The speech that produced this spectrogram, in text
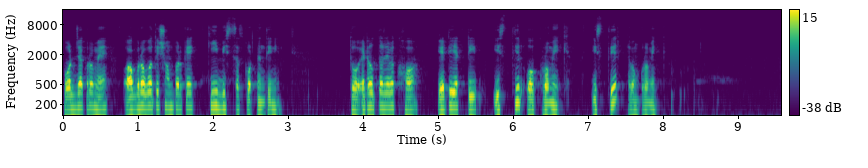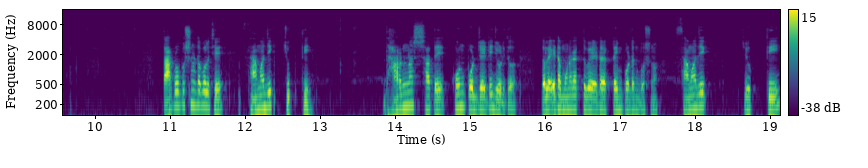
পর্যায়ক্রমে অগ্রগতি সম্পর্কে কি বিশ্বাস করতেন তিনি? তো এটা উত্তর যাবে খ, এটি একটি স্থির ও ক্রমিক, স্থির এবং ক্রমিক। তারপর প্রশ্নটা বলেছে, সামাজিক চুক্তি, ধারণার সাথে কোন পর্যায়টি জড়িত? তাহলে এটা মনে রাখতে হবে, এটা একটা ইম্পর্টেন্ট প্রশ্ন। সামাজিক চুক্তি,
